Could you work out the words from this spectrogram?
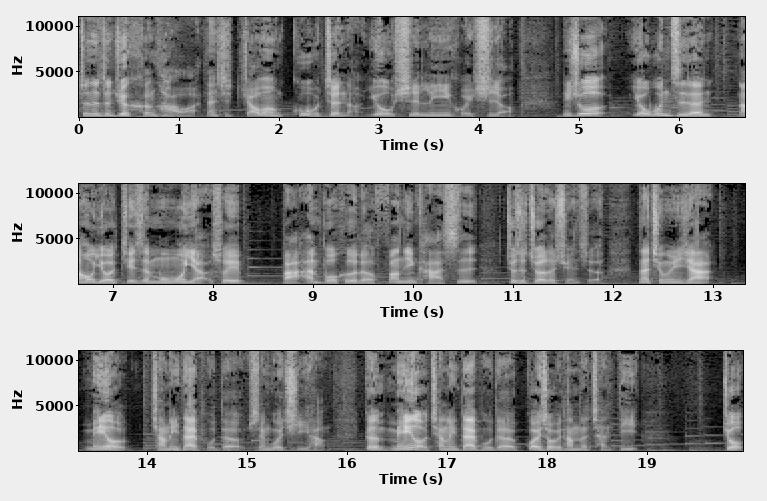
政治正确很好啊，但是矫枉过正啊，又是另一回事哦。你说有温子仁，然后有杰森·摩莫亚，所以把安伯赫的放进卡斯就是最好的选择。那请问一下，没有强尼戴普的《神鬼奇航》，跟没有强尼戴普的《怪兽与他们的产地》，就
